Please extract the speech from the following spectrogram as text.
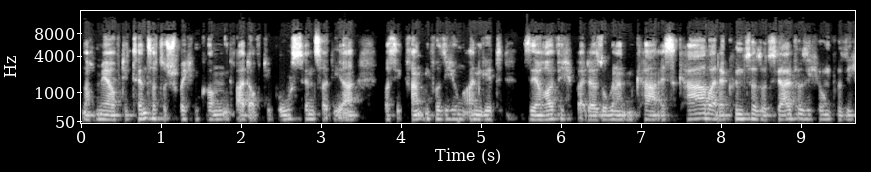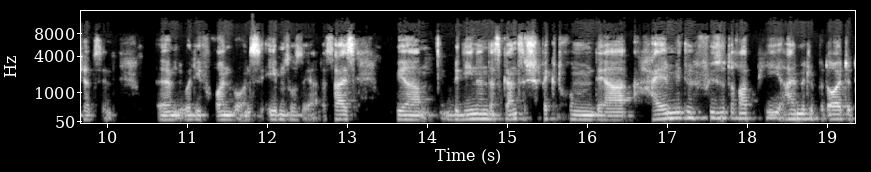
noch mehr auf die Tänzer zu sprechen kommen, gerade auf die Berufstänzer, die ja, was die Krankenversicherung angeht, sehr häufig bei der sogenannten KSK, bei der Künstlersozialversicherung versichert sind ähm, über die freuen wir uns ebenso sehr. Das heißt, Wir bedienen das ganze Spektrum der Heilmittelphysiotherapie. Heilmittel bedeutet,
